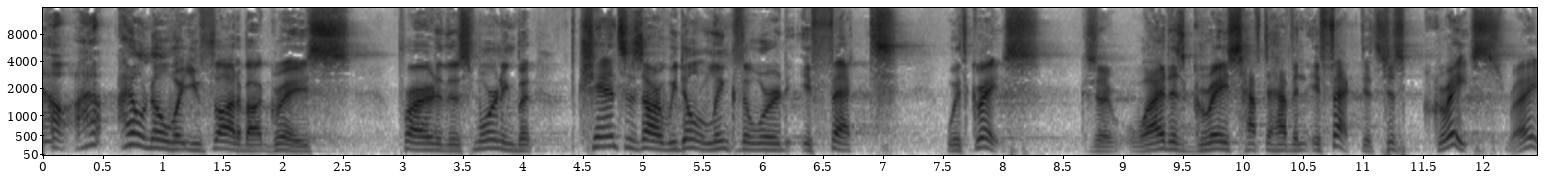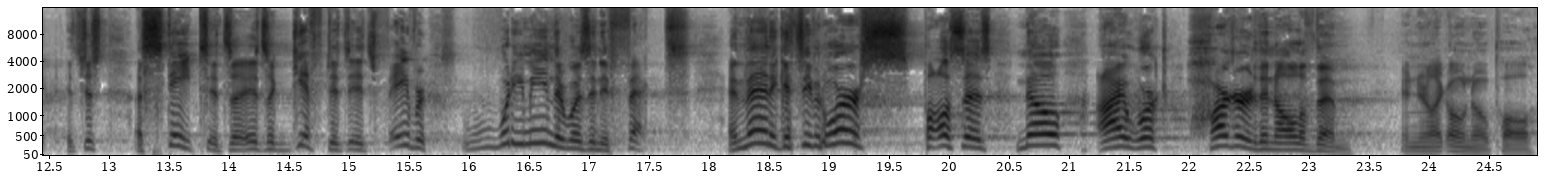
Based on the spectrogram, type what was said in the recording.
Now, I don't know what you thought about grace prior to this morning, but chances are we don't link the word effect with grace. Because why does grace have to have an effect? It's just grace, right? It's just a state, it's a, it's a gift, it's, it's favor. What do you mean there was an effect? And then it gets even worse. Paul says, No, I worked harder than all of them. And you're like, Oh no, Paul.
